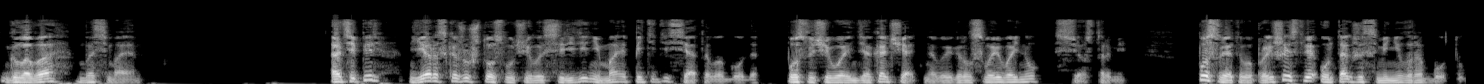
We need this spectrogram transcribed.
Глава восьмая А теперь я расскажу, что случилось в середине мая 50-го года, после чего Энди окончательно выиграл свою войну с сестрами. После этого происшествия он также сменил работу.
